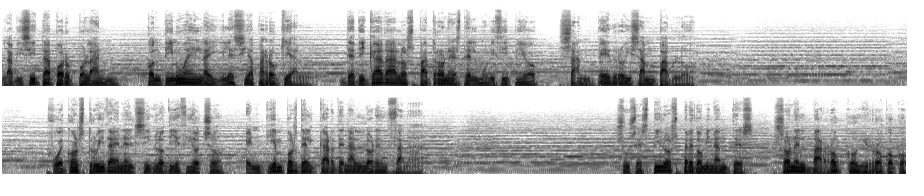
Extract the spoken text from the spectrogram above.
La visita por Polán continúa en la iglesia parroquial, dedicada a los patrones del municipio, San Pedro y San Pablo. Fue construida en el siglo XVIII, en tiempos del cardenal Lorenzana. Sus estilos predominantes son el barroco y rococó.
